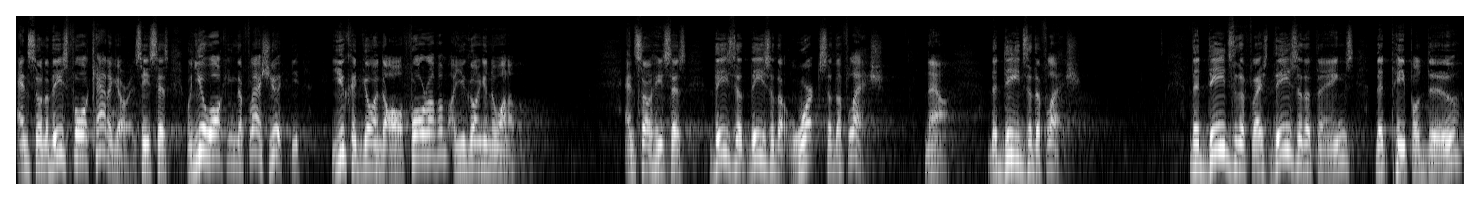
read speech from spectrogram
And so into these four categories, he says, when you're walking the flesh, you, you, you could go into all four of them or you going into one of them. And so he says, these are, these are the works of the flesh. Now, the deeds of the flesh. The deeds of the flesh, these are the things that people do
